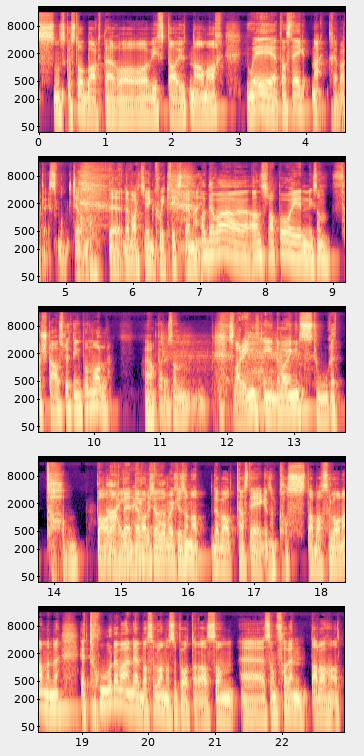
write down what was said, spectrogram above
som skal stå bak der og, og vifte uten armer. Nå er jeg tar Stegen Nei, tre baklengs mot Girona. Det, det var ikke en quick fix, det, nei. Og det var, Han slapp òg inn liksom, første avslutning på mål. Ja. Sånn, Så var det, ingen- det var jo ingen store tabber. Da. Nei, det, det, var ikke, det var ikke sånn at det var Ter Stegen som kosta Barcelona, men jeg tror det var en del Barcelona-supportere som, eh, som forventa at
